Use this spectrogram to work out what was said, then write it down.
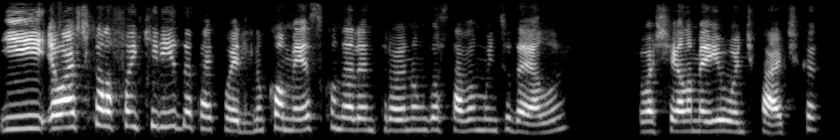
E eu acho que ela foi querida até com ele. No começo, quando ela entrou, eu não gostava muito dela. Eu achei ela meio antipática.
